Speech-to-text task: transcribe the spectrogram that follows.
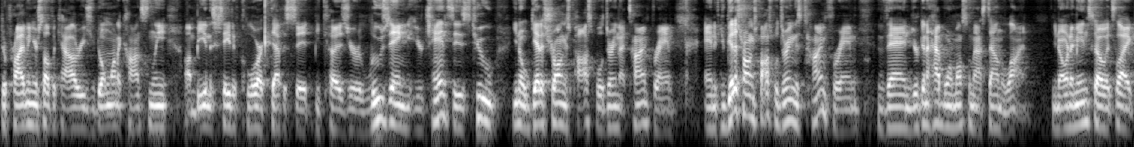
depriving yourself of calories. You don't want to constantly um, be in the state of caloric deficit because you're losing your chances to you know get as strong as possible during that time frame. And if you get as strong as possible during this time frame, then you're going to have more muscle mass down the line. You know what I mean? So it's like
